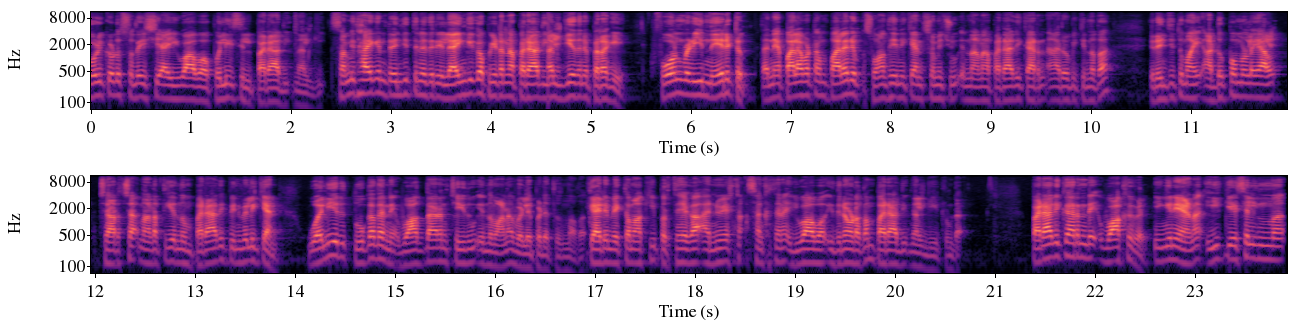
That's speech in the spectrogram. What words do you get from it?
കോഴിക്കോട് സ്വദേശിയായ യുവാവ് പോലീസിൽ പരാതി നൽകി. സംവിധായകൻ രഞ്ജിത്തിനെതിരെ ലൈംഗിക പീഡന പരാതി നൽകിയതിന് പിറകെ ഫോൺ വഴി നേരിട്ടും തന്നെ പലവട്ടം പലരും സ്വാധീനിക്കാൻ ശ്രമിച്ചു എന്നാണ് പരാതിക്കാരൻ ആരോപിക്കുന്നത്. രഞ്ജിത്തുമായി അടുപ്പമുള്ളയാൾ ചർച്ച നടത്തിയെന്നും പരാതി പിൻവലിക്കാൻ വലിയൊരു തുക തന്നെ വാഗ്ദാനം ചെയ്തു എന്നുമാണ് വെളിപ്പെടുത്തുന്നത്. ഇക്കാര്യം വ്യക്തമാക്കി പ്രത്യേക അന്വേഷണ സംഘത്തിന് യുവാവ് ഇതിനോടകം പരാതി നൽകിയിട്ടുണ്ട്. പരാതിക്കാരന്റെ വാക്കുകൾ ഇങ്ങനെയാണ്. ഈ കേസിൽ നിന്ന്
